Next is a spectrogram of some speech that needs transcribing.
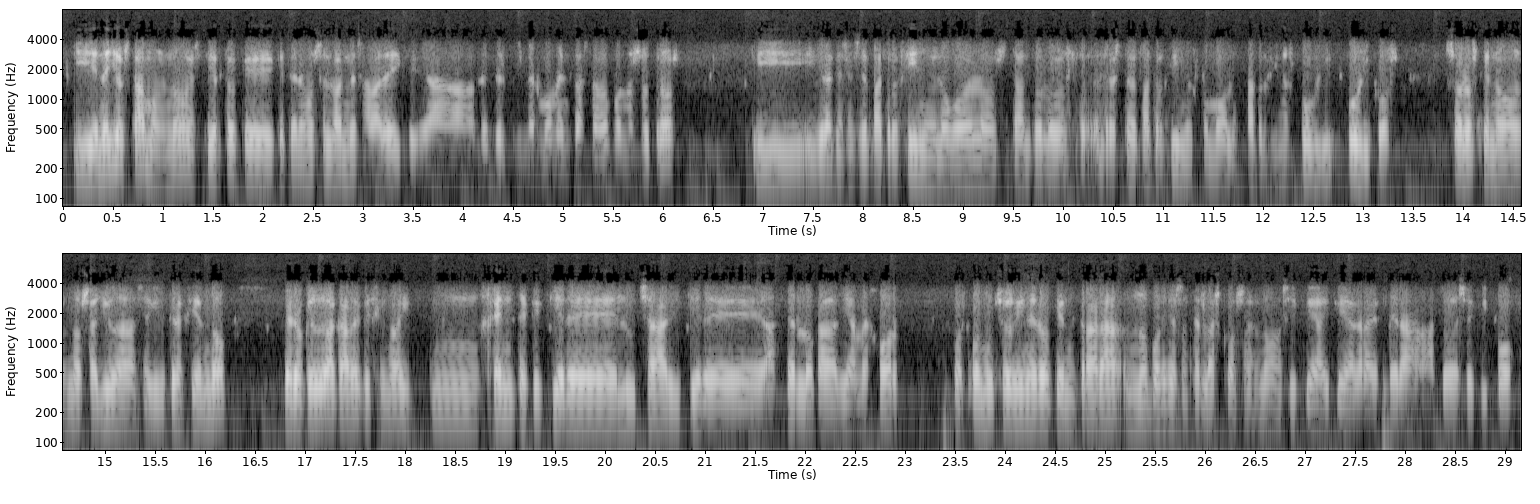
y en ello estamos no es cierto que, que tenemos el Ban de Sabadell que ya desde el primer momento ha estado con nosotros y, y, gracias a ese patrocinio y luego los tanto los el resto de patrocinios como los patrocinios públicos son los que nos, nos ayudan a seguir creciendo pero qué duda cabe que si no hay mmm, gente que quiere luchar y quiere hacerlo cada día mejor pues por mucho dinero que entrara no podrías hacer las cosas no así que hay que agradecer a todo ese equipo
